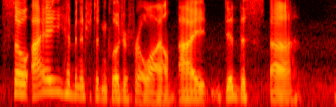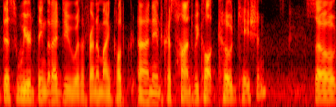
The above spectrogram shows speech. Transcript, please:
So I had been interested in Clojure for a while. I did this uh, this weird thing that I do with a friend of mine called uh, named Chris Hunt. We call it Codecation. So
